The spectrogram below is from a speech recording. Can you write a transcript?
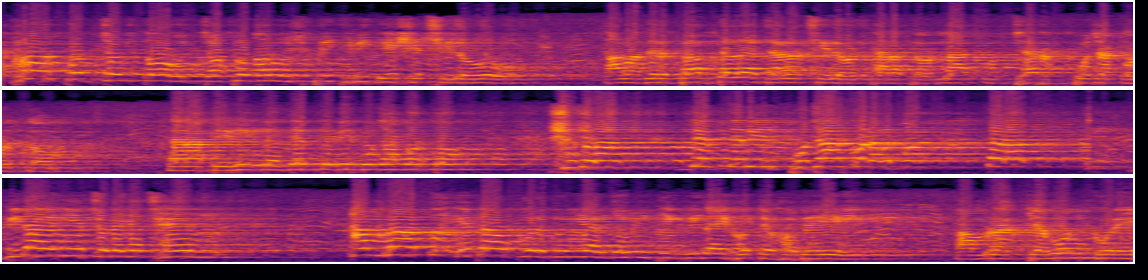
এখন পর্যন্ত যত মানুষ পৃথিবীতে এসেছিল, আমাদের বাপদাদা যারা ছিল, তারা তো লাখ যারা পূজা করত। তারা বিভিন্ন দেবদেবীর পূজা করত। সুতরাং দেবদেবীর পূজা করার পর তারা বিদায় নিয়ে চলে গেছেন। আমরা তো এটাও করে দুনিয়ার জমিন থেকে বিদায় হতে হবে। আমরা কেমন করে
